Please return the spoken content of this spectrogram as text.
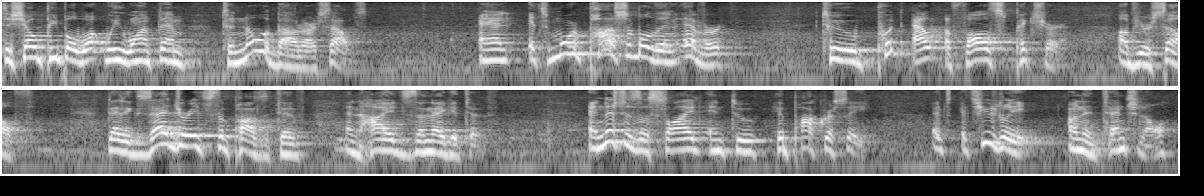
to show people what we want them to know about ourselves. And it's more possible than ever to put out a false picture of yourself that exaggerates the positive and hides the negative. And this is a slide into hypocrisy. It's, it's usually unintentional.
